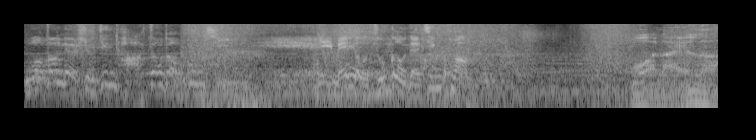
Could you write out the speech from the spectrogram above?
我方的水晶塔遭到攻击。你没有足够的金矿。我来了，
